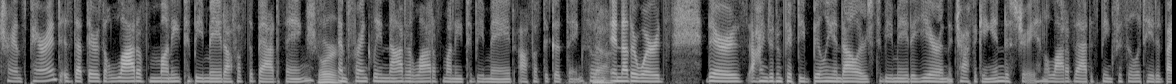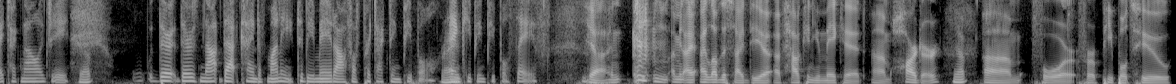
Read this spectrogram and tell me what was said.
transparent, is that there's a lot of money to be made off of the bad things. Sure. And frankly, not a lot of money to be made off of the good things. So, Yeah. in, in other words, there's $150 billion to be made a year in the trafficking industry. And a lot of that is being facilitated by technology. Yep. There, there's not that kind of money to be made off of protecting people Right. and keeping people safe. Yeah, and I mean, I, I love this idea of how can you make it um, harder Yep. um, for for people to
